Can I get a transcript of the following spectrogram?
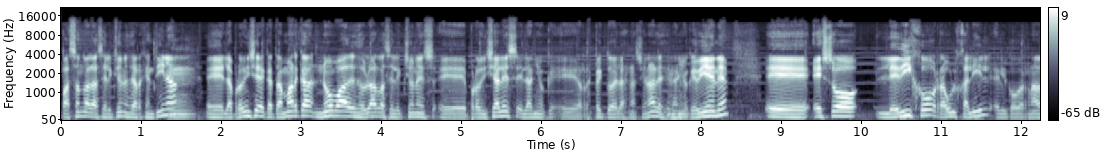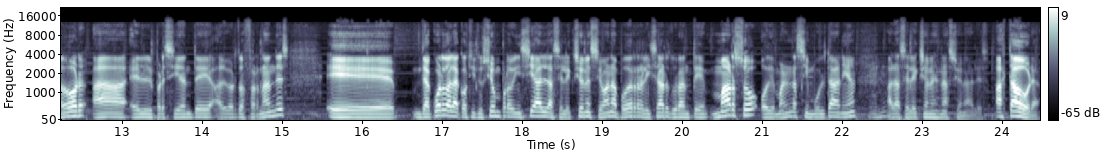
pasando a las elecciones de Argentina, mm. eh, la provincia de Catamarca no va a desdoblar las elecciones eh, provinciales el año que, respecto de las nacionales del año que viene. eso le dijo Raúl Jalil, el gobernador, a el presidente Alberto Fernández. De acuerdo a la constitución provincial, las elecciones se van a poder realizar durante marzo o de manera simultánea a las elecciones nacionales. Hasta ahora.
